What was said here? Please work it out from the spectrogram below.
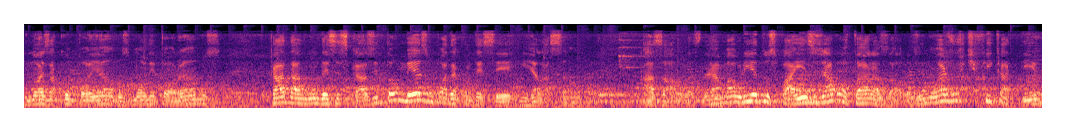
E nós acompanhamos, monitoramos cada um desses casos. Então, mesmo pode acontecer em relação às aulas, né? A maioria dos países já voltaram às aulas e não há justificativa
